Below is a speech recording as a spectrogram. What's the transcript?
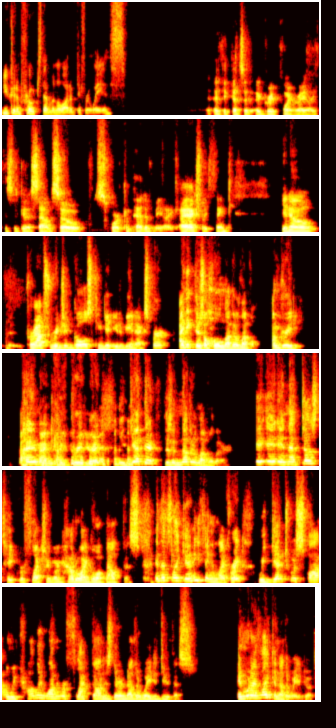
you can approach them in a lot of different ways. I think that's a, a great point right? Like this is going to sound so sport competitive me. Like i actually think you know perhaps rigid goals can get you to be an expert i think there's a whole nother level i'm greedy I'm. Hmm. I'm greedy, right? you get there, there's another level there. And that does take reflection going, how do I go about this? And that's like anything in life, right? We get to a spot and we probably want to reflect on is there another way to do this? And would I like another way to do it?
